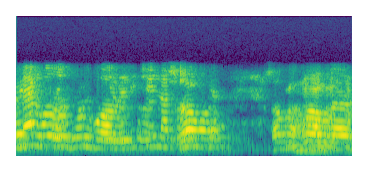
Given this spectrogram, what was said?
Не голосували. Лічильна комісія. Саме головне, я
